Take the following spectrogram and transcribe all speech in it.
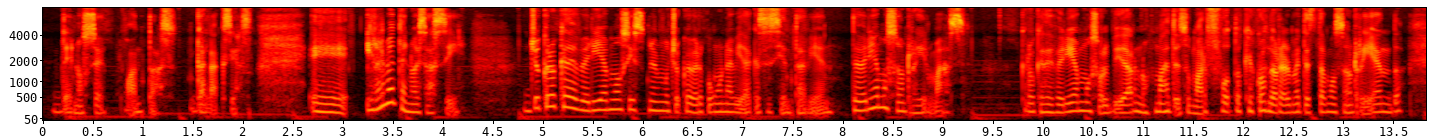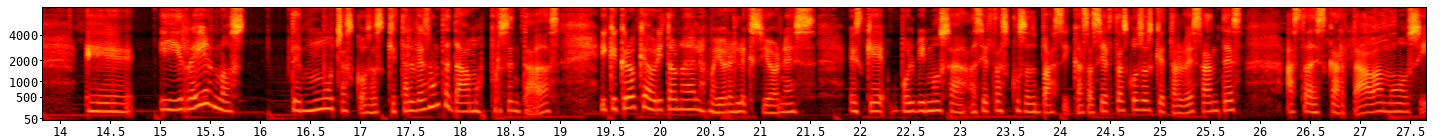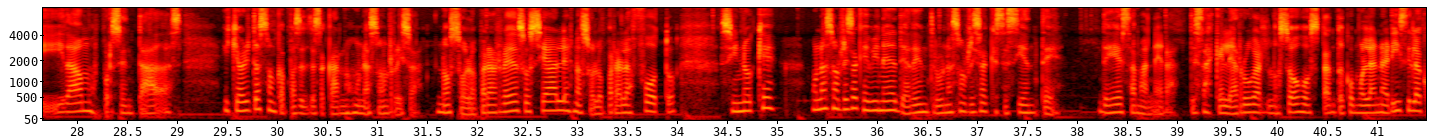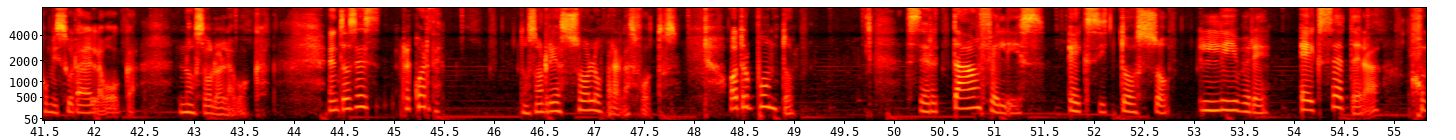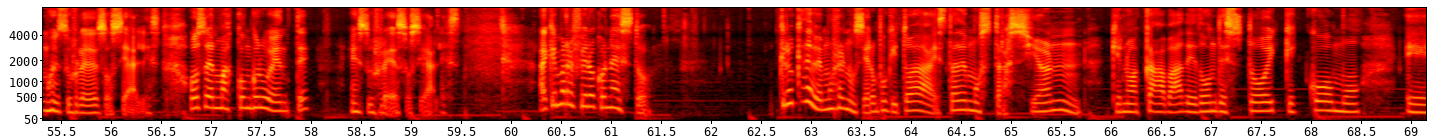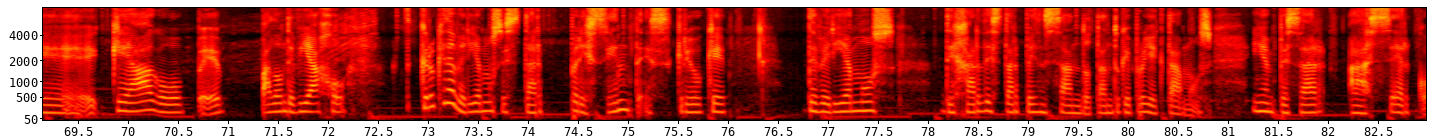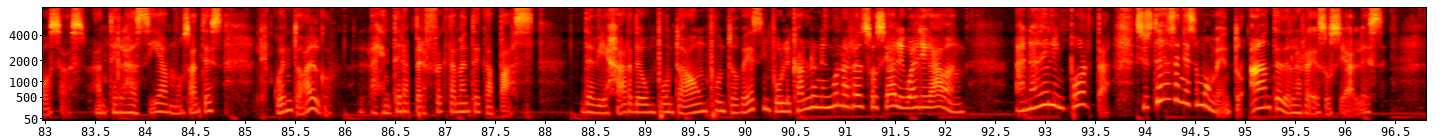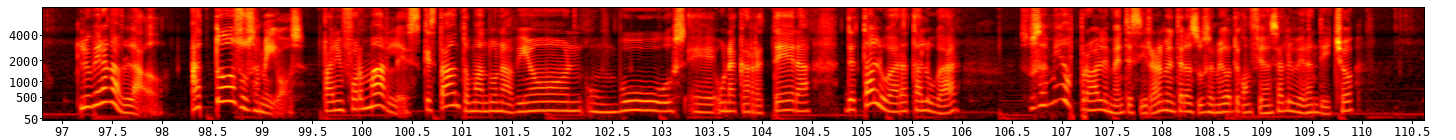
de no sé cuántas galaxias. Eh, y realmente no es así. Yo creo que deberíamos, y esto tiene mucho que ver con una vida que se sienta bien, deberíamos sonreír más. Creo que deberíamos olvidarnos más de tomar fotos que cuando realmente estamos sonriendo. Eh, y reírnos de muchas cosas que tal vez antes dábamos por sentadas y que creo que ahorita una de las mayores lecciones es que volvimos a, ciertas cosas básicas, a ciertas cosas que tal vez antes hasta descartábamos y dábamos por sentadas y que ahorita son capaces de sacarnos una sonrisa, no solo para redes sociales, no solo para la foto, sino que una sonrisa que viene desde adentro, una sonrisa que se siente de esa manera, de esas que le arrugan los ojos, tanto como la nariz y la comisura de la boca, no solo la boca. Entonces, recuerde, no sonrías solo para las fotos. Otro punto, ser tan feliz, exitoso, libre, etcétera, como en sus redes sociales. O ser más congruente en sus redes sociales. ¿A qué me refiero con esto? Creo que debemos renunciar un poquito a esta demostración que no acaba de dónde estoy, qué como, eh, qué hago, eh, para dónde viajo. Creo que deberíamos estar presentes. Creo que deberíamos dejar de estar pensando tanto que proyectamos y empezar a hacer cosas. Antes las hacíamos, antes les cuento algo, la gente era perfectamente capaz de viajar de un punto A a un punto B sin publicarlo en ninguna red social, igual llegaban. A nadie le importa. Si ustedes en ese momento, antes de las redes sociales, le hubieran hablado a todos sus amigos para informarles que estaban tomando un avión, un bus, eh, una carretera, de tal lugar a tal lugar, sus amigos probablemente, si realmente eran sus amigos de confianza, le hubieran dicho,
